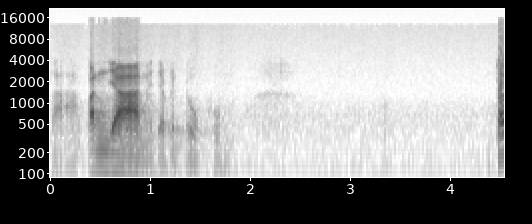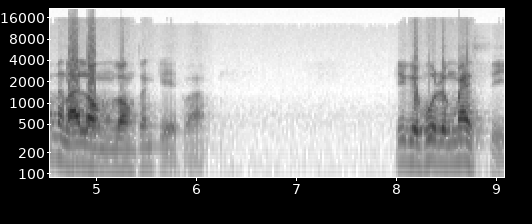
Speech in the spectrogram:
สาปัญญาเนี่ยจะเป็นถูกคุม ท่านทั้งหลายลองลองสังเกตว่า ที่เคยพูดเรื่องแม่สี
